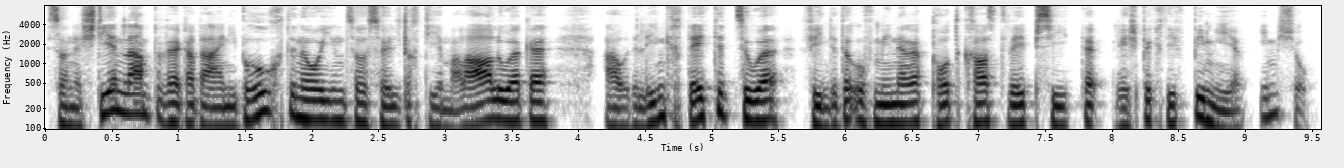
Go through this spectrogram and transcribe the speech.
so eine Stirnlampe, wer gerade eine braucht, eine neue und so, soll doch die mal anschauen. Auch den Link dort dazu findet ihr auf meiner Podcast-Webseite, respektive bei mir im Shop.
